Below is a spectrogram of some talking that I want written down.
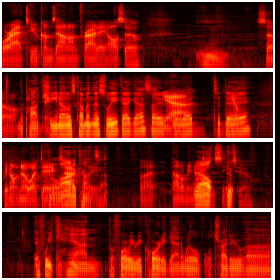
Borat 2 comes out on Friday also. Mm. So The I think coming this week, I guess. I, I read today. We don't know what day Got a lot of content. but that'll be nice Well, to see it- too. If we can, before we record again, we'll we'll try to uh,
